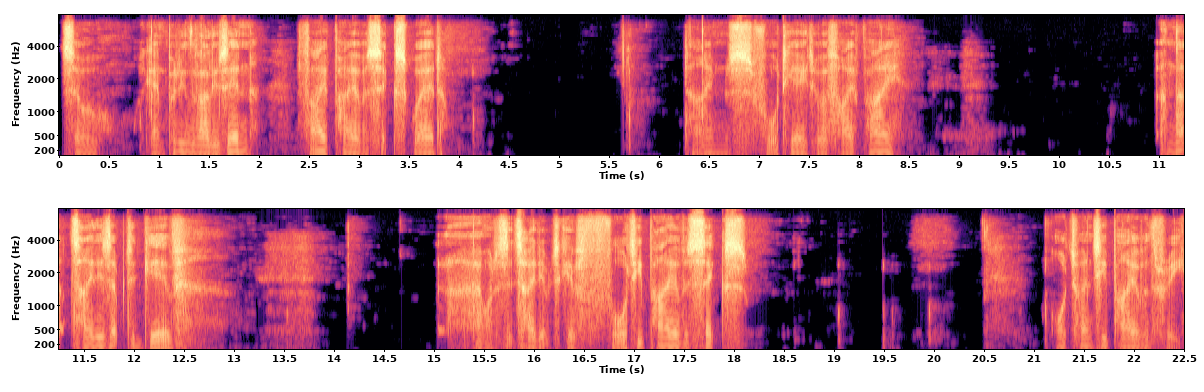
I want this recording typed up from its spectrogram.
so again putting the values in, 5 pi over 6 squared times 48 over 5 pi. And that tidies up to give uh, what does it tidy up to give? 40 pi over 6 or 20 pi over 3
